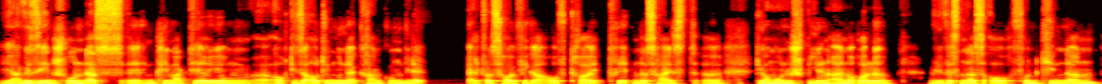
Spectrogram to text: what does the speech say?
Ja, wir sehen schon, dass äh, im Klimakterium äh, auch diese Autoimmunerkrankungen wieder etwas häufiger auftreten. Das heißt, äh, die Hormone spielen eine Rolle. Wir wissen das auch von Kindern.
